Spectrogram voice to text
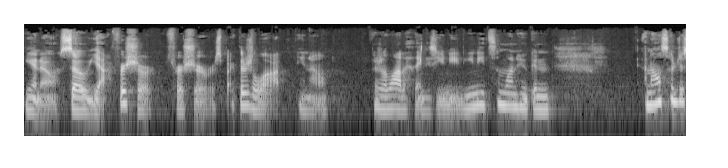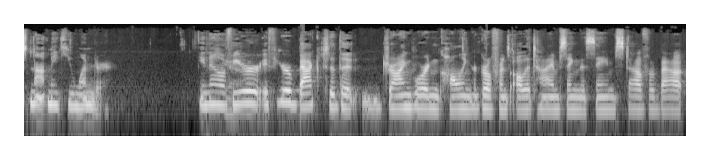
you know. So yeah, for sure, for sure, respect. There's a lot, you know. There's a lot of things you need. You need someone who can and also just not make you wonder. You know, if Yeah. you're if you're back to the drawing board and calling your girlfriends all the time, saying the same stuff about,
